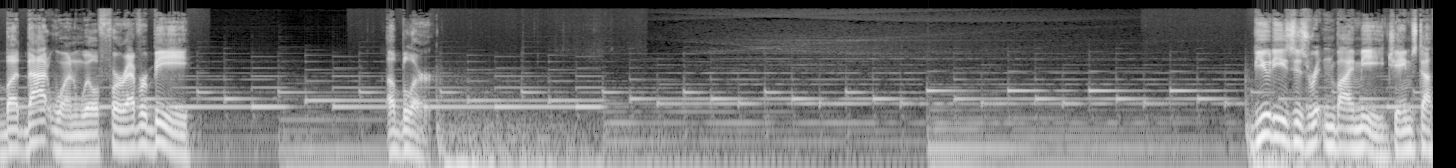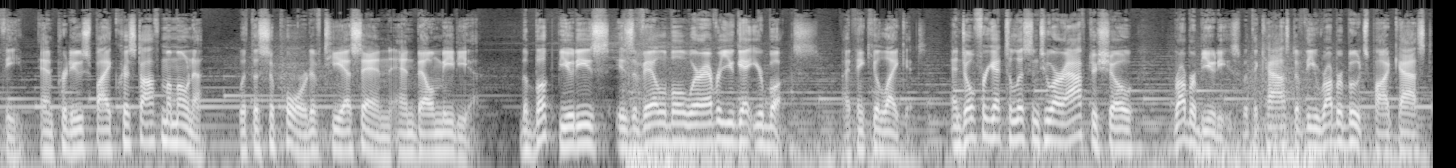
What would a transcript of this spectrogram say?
But that one will forever be a blur. Beauties is written by me, James Duffy, and produced by Christoph Mamona with the support of TSN and Bell Media. The book Beauties is available wherever you get your books. I think you'll like it. And don't forget to listen to our after show, Rubber Beauties, with the cast of the Rubber Boots podcast.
